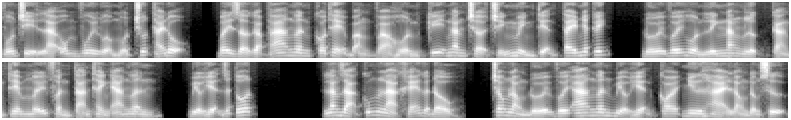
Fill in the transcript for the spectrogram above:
vốn chỉ là ôm vui vừa một chút thái độ, bây giờ gặp a ngân có thể bằng vào hồn kỹ ngăn trở chính mình tiện tay nhất kích, đối với hồn linh năng lực càng thêm mấy phần tán thành a ngân, biểu hiện rất tốt. Lăng dạ cũng là khẽ gật đầu, trong lòng đối với a ngân biểu hiện coi như hài lòng đồng sự,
